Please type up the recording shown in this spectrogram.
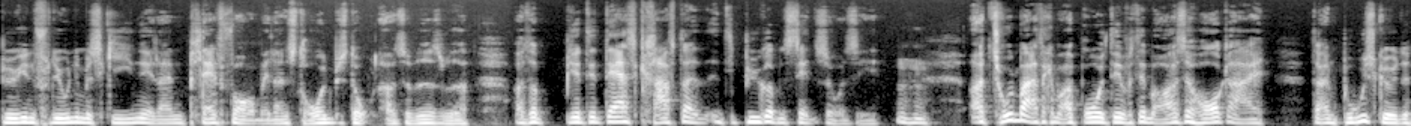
bygge en flyvende maskine, eller en platform, eller en strålepistol, og så videre, og så videre. Og så bliver det deres kræfter, de bygger dem selv, så at sige. Mm-hmm. Og Toolmaster kan man også bruge, det er for eksempel også Hawkeye, der er en bueskytte.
